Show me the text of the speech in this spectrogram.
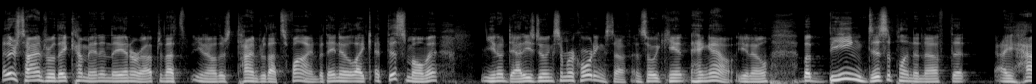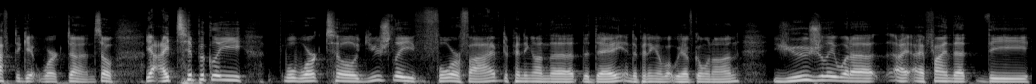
And there's times where they come in and they interrupt, and that's, you know, there's times where that's fine, but they know, like, at this moment, you know, daddy's doing some recording stuff, and so we can't hang out, you know? But being disciplined enough that I have to get work done. So yeah, I typically will work till usually four or five, depending on the the day and depending on what we have going on. Usually, what uh, I, I find that the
